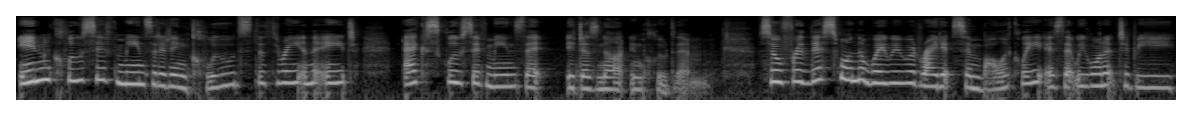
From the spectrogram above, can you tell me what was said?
Inclusive means that it includes the 3 and the 8. Exclusive means that it does not include them. So for this one, the way we would write it symbolically is that we want it to be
